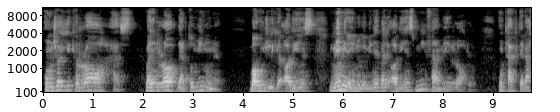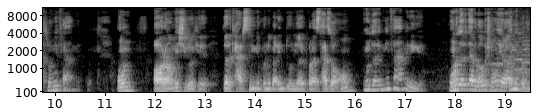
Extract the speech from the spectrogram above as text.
اونجا یک راه هست و این راه در تو میمونه. با وجودی که آدینس نمیره اینو ببینه ولی آدینس می‌فهمه این راه رو. اون تک درخت رو می‌فهمه. اون آرامشی رو که داره ترسیم می‌کنه برای این دنیای پر از تزاهم اون داره می‌فهمه دیگه. اونو داره در واقع به شما ارائه می‌کنه.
